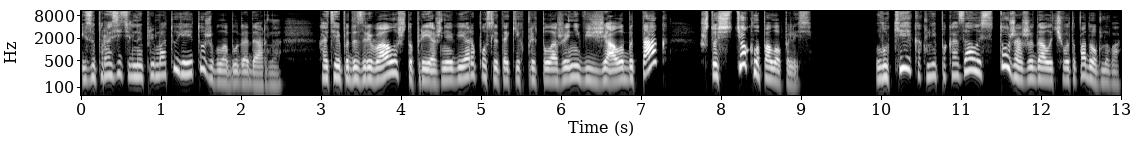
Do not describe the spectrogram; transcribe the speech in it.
И за поразительную прямоту я ей тоже была благодарна, хотя и подозревала, что прежняя Вера после таких предположений визжала бы так, что стекла полопались. Лукея, как мне показалось, тоже ожидала чего-то подобного,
